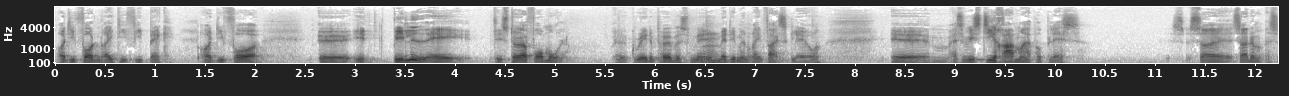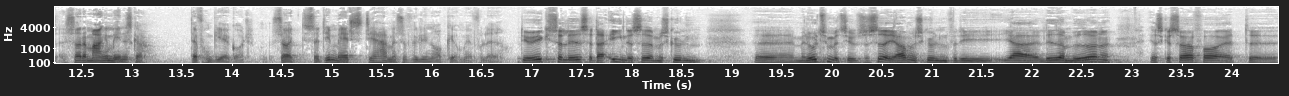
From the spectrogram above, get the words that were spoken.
og de får den rigtige feedback, og de får øh, et billede af det større formål, øh, greater purpose med, mm. med det, man rent faktisk laver. Øh, altså hvis de rammer er på plads, så, så, er der, så er der mange mennesker, der fungerer godt. Så, så det match, det har man selvfølgelig en opgave med at få lavet. Det er jo ikke således, at der er en, der sidder med skylden. Øh, men ultimativt, så sidder jeg med skylden, fordi jeg leder møderne. Jeg skal sørge for, at øh,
